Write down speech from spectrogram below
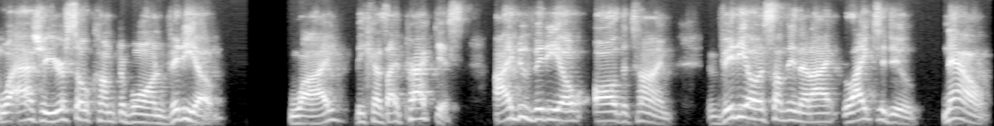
Well, Asher, you're so comfortable on video. Why? Because I practice. I do video all the time. Video is something that I like to do. Now,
